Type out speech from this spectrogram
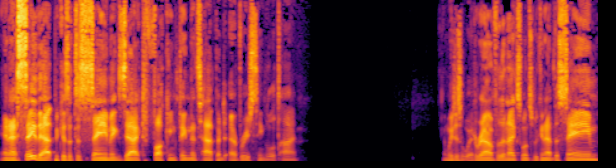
And I say that because it's the same exact fucking thing that's happened every single time. And we just wait around for the next one so we can have the same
